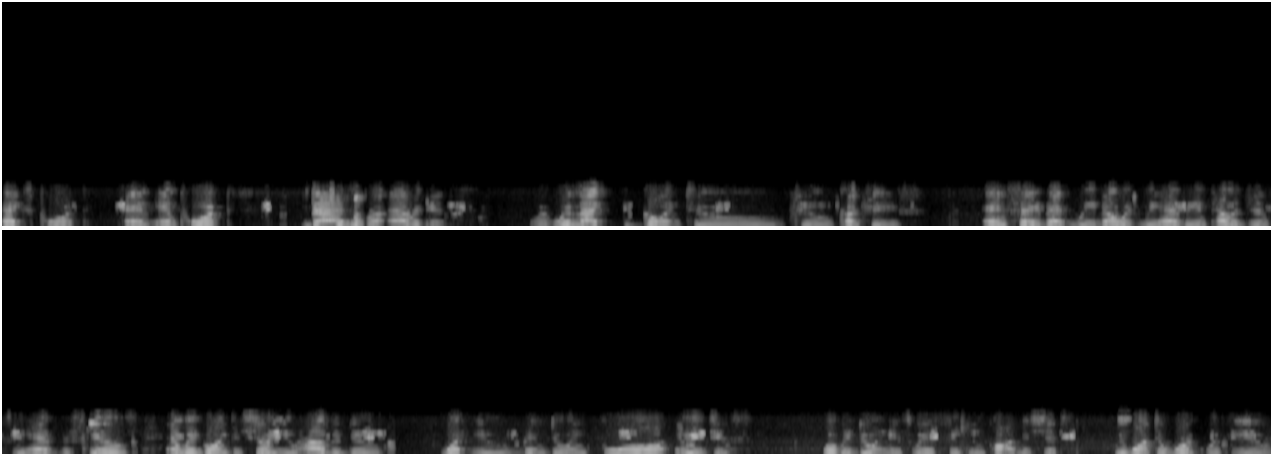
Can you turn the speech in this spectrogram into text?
export and import diaspora arrogance. We're, not going to to countries and say that we know it, we have the intelligence, we have the skills, and we're going to show you how to do what you've been doing for ages. What we're doing is we're seeking partnerships. We want to work with you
